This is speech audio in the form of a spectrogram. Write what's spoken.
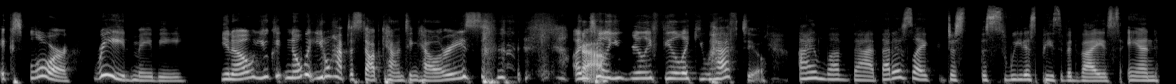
Explore, read maybe. You know, you could know, but you don't have to stop counting calories until yeah. you really feel like you have to. I love that. That is like just the sweetest piece of advice. And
